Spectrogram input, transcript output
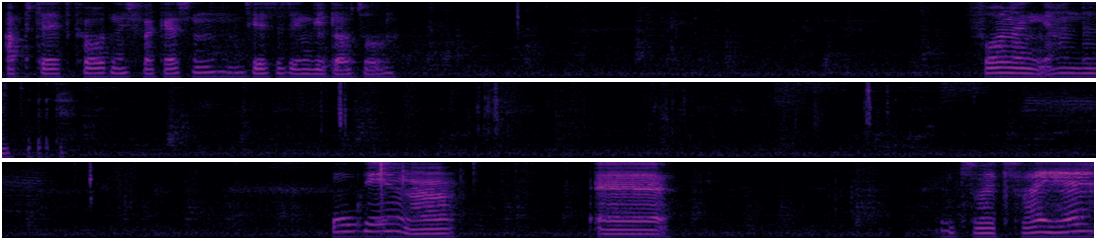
Update Code nicht vergessen. Und hier ist es irgendwie laut Vorlagen gehandelt. Hier, na. Äh. 2, 2, hä?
